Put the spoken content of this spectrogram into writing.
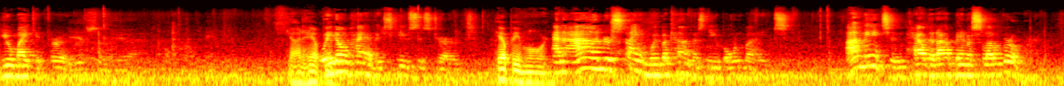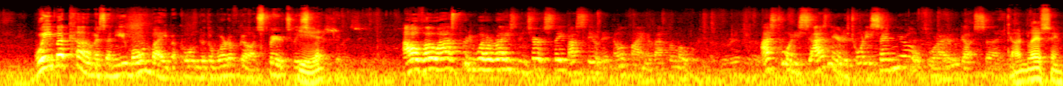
you'll make it through. God help We him. don't have excuses, church. Help him, Lord. And I understand we become as newborn babes. I mentioned how that I've been a slow grower. We become as a newborn babe according to the Word of God, spiritually Yes. speaking. Although I was pretty well raised in church, Steve, I still didn't know a thing about the Lord. I was twenty. I was nearly twenty-seven year old before I ever got saved, God bless him.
